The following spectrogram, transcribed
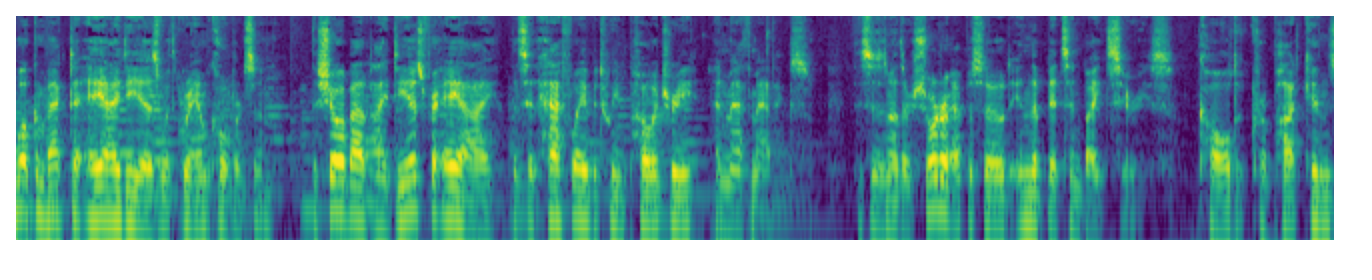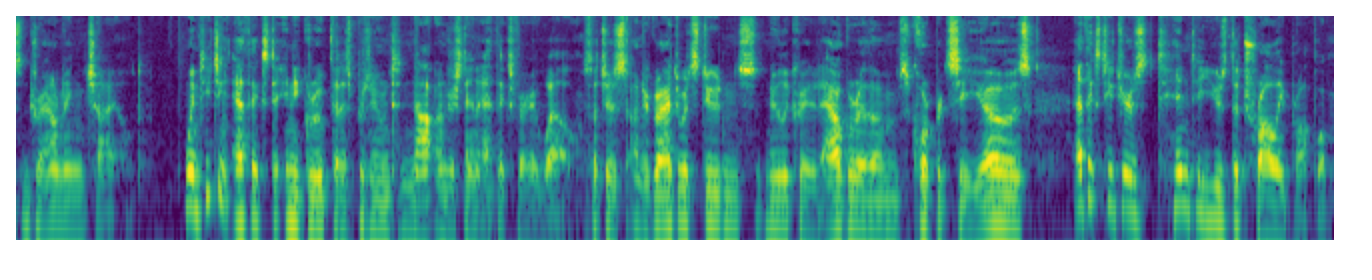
welcome back to AI Ideas with Graham Culbertson, the show about ideas for AI that sit halfway between poetry and mathematics. This is another shorter episode in the Bits and Bytes series called Kropotkin's Drowning Child. When teaching ethics to any group that is presumed to not understand ethics very well, such as undergraduate students, newly created algorithms, corporate CEOs, ethics teachers tend to use the trolley problem.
